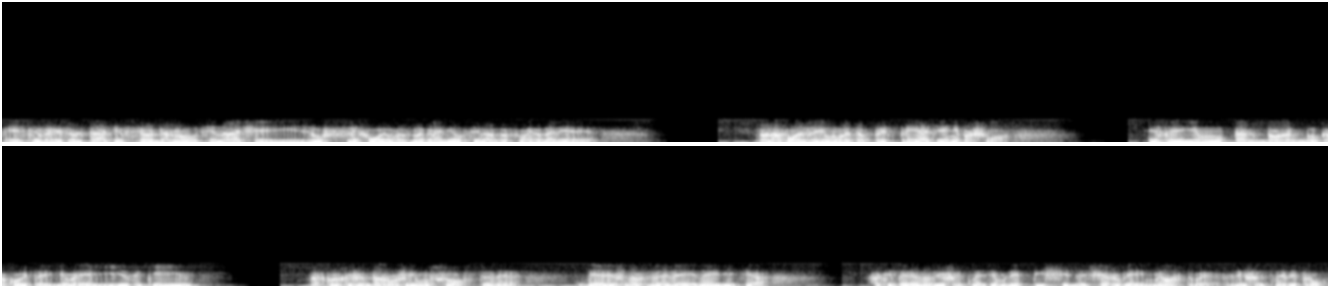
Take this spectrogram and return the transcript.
А если в результате все обернулось иначе, и Зюс с лихвой вознаградил себя за свое доверие, то на пользу ему это предприятие не пошло. Если ему так дорог был какой-то еврей Езекииль, насколько же дороже ему собственное – бережно взлелеянное дитя, а теперь оно лежит на земле пищей для червей, мертвое лежит на ветру.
